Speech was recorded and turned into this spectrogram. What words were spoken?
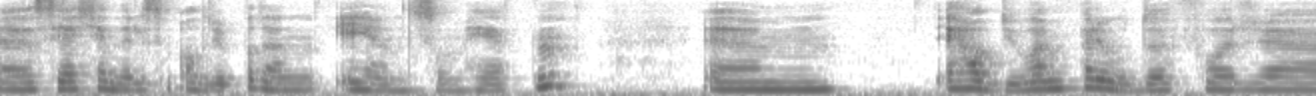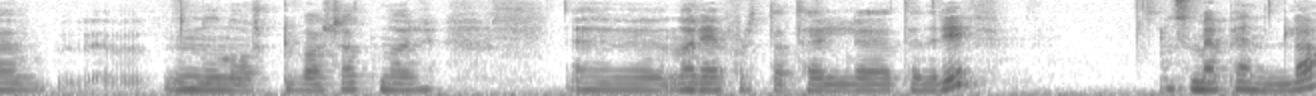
Eh, Så jeg kjenner liksom aldri på den ensomheten. Ehm, jeg hadde jo en periode for eh, noen år tilbake når, når jeg flytta til Tenerife, som jeg pendla.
